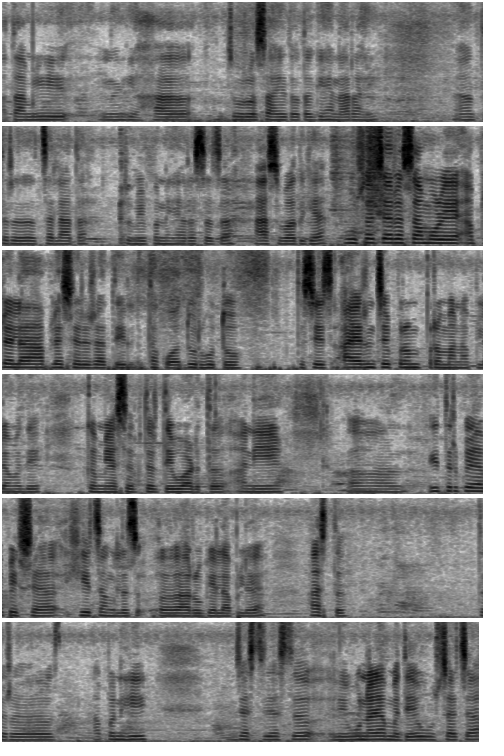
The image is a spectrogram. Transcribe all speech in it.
आता आम्ही हा जो रस आहे तो आता घेणार आहे. तर चला आता तुम्ही पण ह्या रसाचा आस्वाद घ्या. उसाच्या रसामुळे आपल्याला आपल्या शरीरातील थकवा दूर होतो. तसेच आयरनचे प्रम प्रमाण आपल्यामध्ये कमी असेल तर ते वाढतं. आणि इतर पेयापेक्षा हे चांगलंच आरोग्याला आपल्या असतं. तर आपण हे जास्तीत जास्त हे उन्हाळ्यामध्ये ऊसाच्या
